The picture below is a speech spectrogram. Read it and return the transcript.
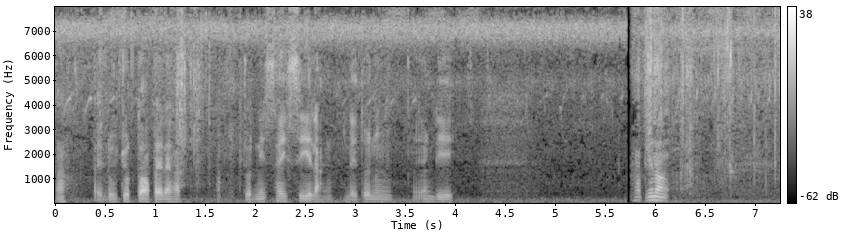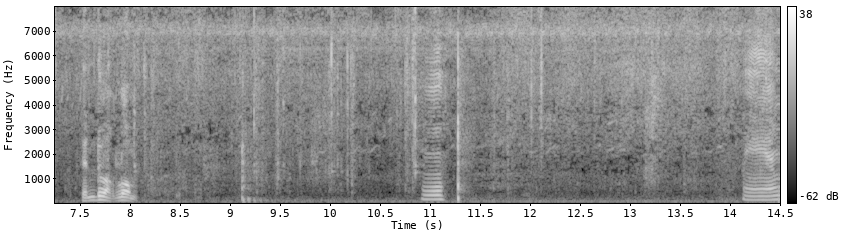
เอาไปดูจุดต่อไปแล้วครับ จุดนี้ใส่ซี่หลังเดี๋ยวตัวหนึ่งยังดี ครับพี่น้องเป็นดวกลมแหม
